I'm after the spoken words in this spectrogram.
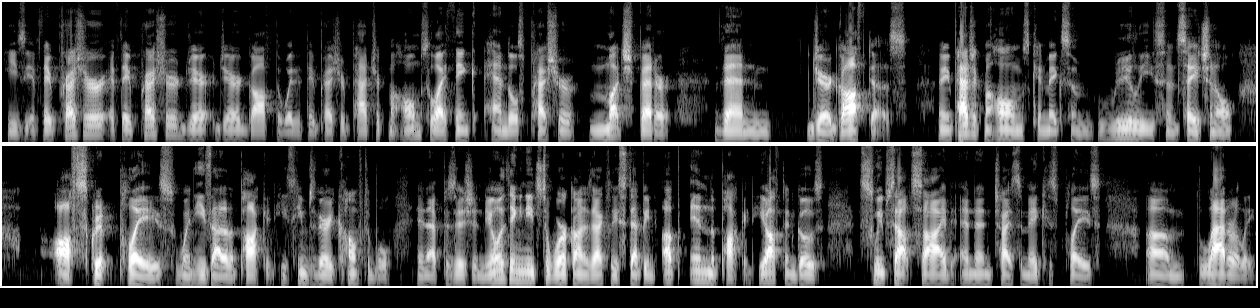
He's if they pressure if they pressure Jer- Jared Goff the way that they pressured Patrick Mahomes, who I think handles pressure much better than Jared Goff does. I mean, Patrick Mahomes can make some really sensational off script plays when he's out of the pocket. He seems very comfortable in that position. The only thing he needs to work on is actually stepping up in the pocket. He often goes, sweeps outside, and then tries to make his plays um, laterally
